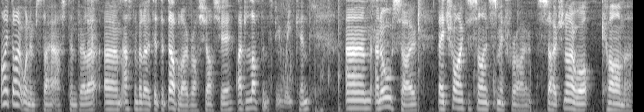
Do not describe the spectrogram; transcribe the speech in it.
I don't want him to stay at Aston Villa. Um, Aston Villa did the double over us last year. I'd love them to be weakened. Um, and also, they tried to sign Smith Rowe. So, do you know what? Karma.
